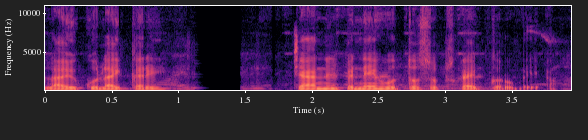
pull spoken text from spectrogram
लाइव को लाइक करें. चैनल पे नए हो तो सब्सक्राइब करो भैया.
